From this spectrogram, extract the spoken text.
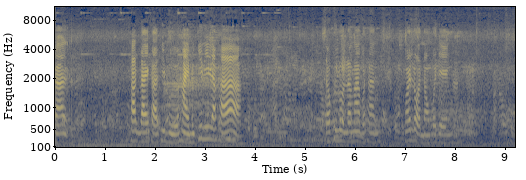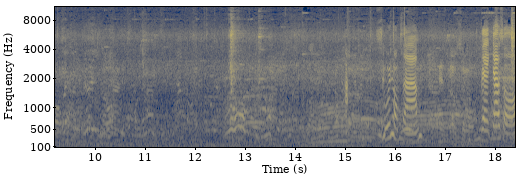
กันทักได้ค่ะ ที่เบอร์หายเมื่อกี้นี้แหละค่ะเจ้าคือรถแล้วมาประทันห้อยหลอดหนองบัวแดงค่ะศูนย์หกสามแปดเก้าสอง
